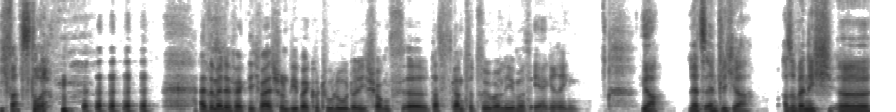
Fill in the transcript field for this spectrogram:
Ich fand's toll. also im Endeffekt, ich weiß schon, wie bei Cthulhu, die Chance, äh, das Ganze zu überleben, ist eher gering. Ja, letztendlich ja. Also wenn ich, äh,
